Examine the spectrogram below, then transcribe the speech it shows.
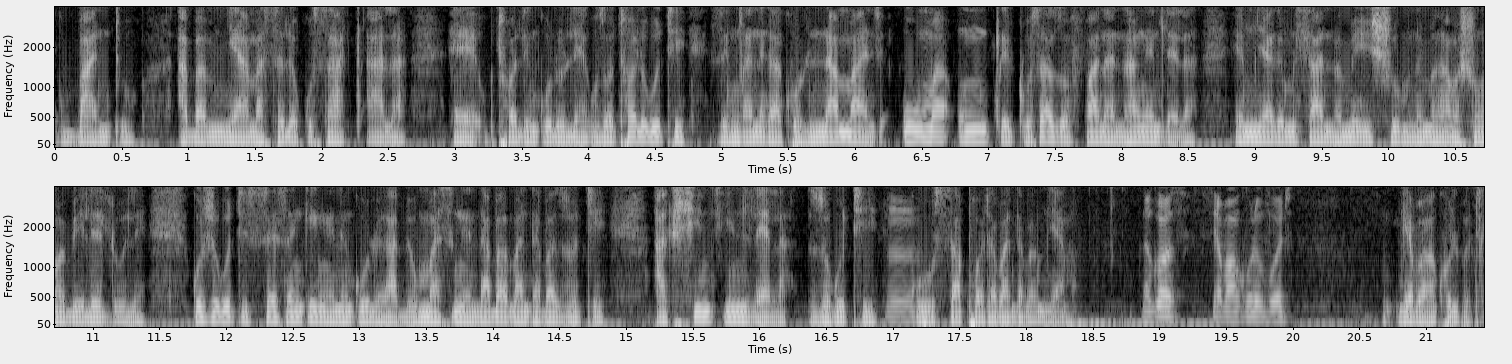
kubantu abamnyama selokhu saqala eh ukuthola inkululeko. Uzothola ukuthi zincane kakhulu. Namanje uma umgqiqo usazofana nangendlela eminyaka emihlanu noma eyishumi noma ngamashumi amabili edlule kusho ukuthi sisesenkingeni enkulu kabi. Uma singenaba abantu abazothi akushintshi indlela zokuthi ku support abantu abamnyama. Nonkosi siyabonga kakhulu mfowethu ngiyabonga kakhulu futhi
